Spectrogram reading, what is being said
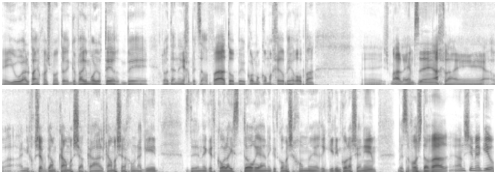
יהיו 2,500 גברים או יותר, ב, לא יודע, נניח בצרפת או בכל מקום אחר באירופה. אה, שמע, להם זה אחלה. אה, אני חושב גם כמה שהקהל, כמה שאנחנו נגיד, זה נגד כל ההיסטוריה, נגד כל מה שאנחנו רגילים כל השנים, בסופו של דבר, אנשים יגיעו.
